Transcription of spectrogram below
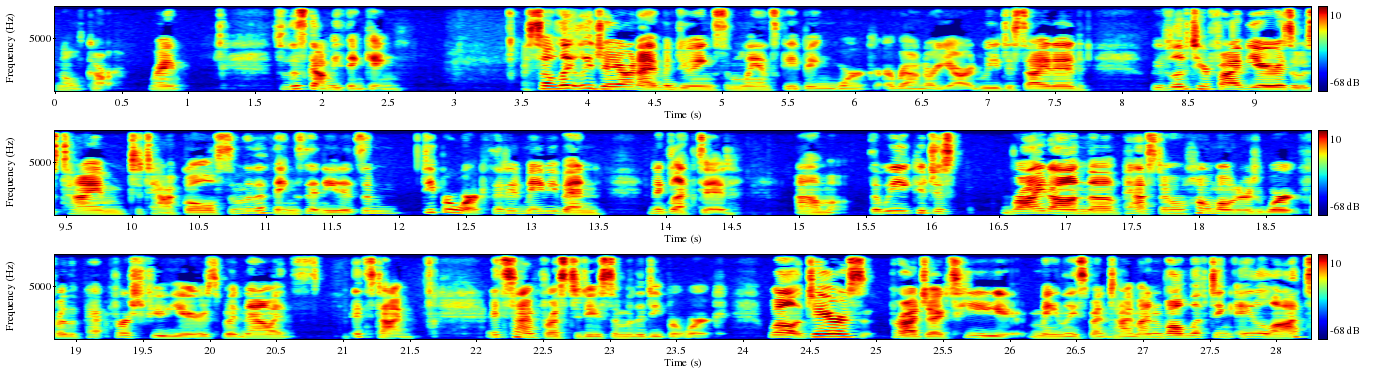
an old car, right? So this got me thinking. So lately, JR and I have been doing some landscaping work around our yard. We decided We've lived here five years. It was time to tackle some of the things that needed some deeper work that had maybe been neglected. Um, that we could just ride on the past homeowners' work for the first few years, but now it's it's time. It's time for us to do some of the deeper work. Well, JR's project, he mainly spent time on involved lifting a lot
